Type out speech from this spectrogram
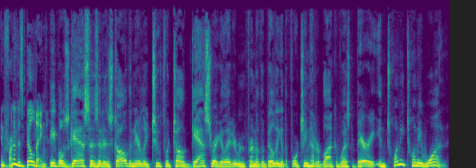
in front of his building. People's Gas says it installed the nearly two-foot tall gas regulator in front of the building at the 1400 block of West Barry in 2021.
